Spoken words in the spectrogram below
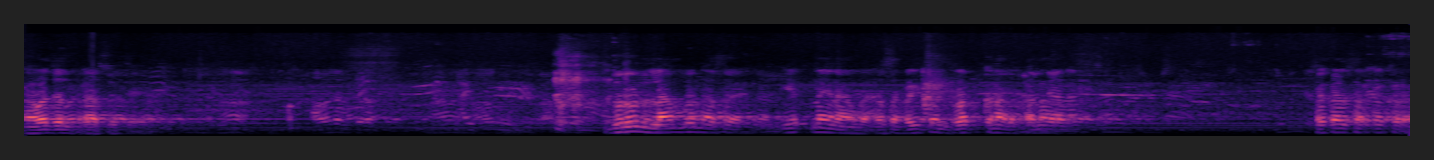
आवाजाला त्रास होते दुरून लांबून असं येत नाही ना असा असं रप आला सकाळसारखा करा.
